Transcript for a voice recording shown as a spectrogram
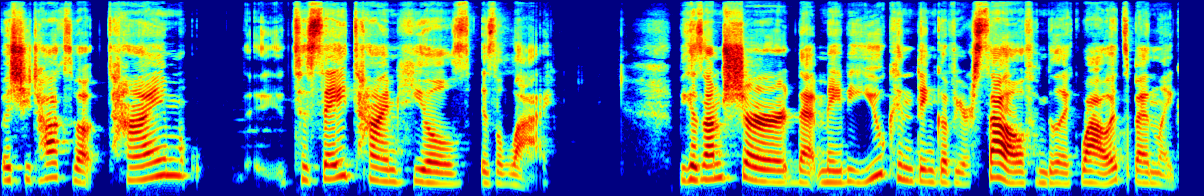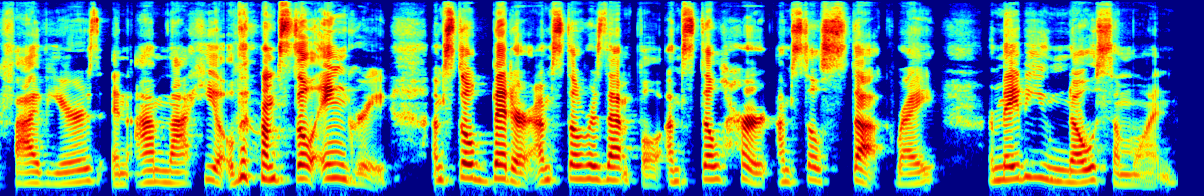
But she talks about time to say time heals is a lie because I'm sure that maybe you can think of yourself and be like, wow, it's been like five years and I'm not healed. I'm still angry. I'm still bitter. I'm still resentful. I'm still hurt. I'm still stuck, right? Or maybe you know someone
